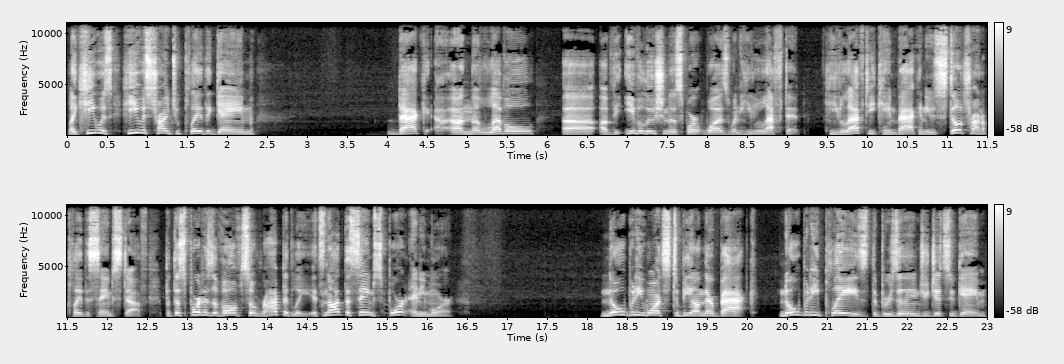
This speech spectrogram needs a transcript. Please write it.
Like he was he was trying to play the game back on the level uh, of the evolution of the sport was when he left it. He left, he came back, and he was still trying to play the same stuff. But the sport has evolved so rapidly. It's not the same sport anymore. Nobody wants to be on their back. Nobody plays the Brazilian Jiu Jitsu game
